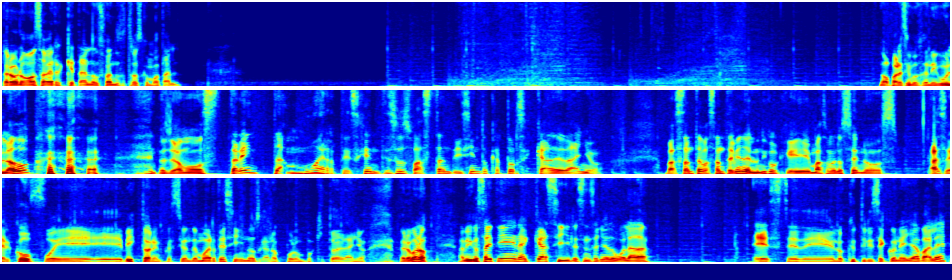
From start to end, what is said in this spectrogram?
Pero bueno, vamos a ver qué tal nos fue a nosotros como tal. No aparecimos en ningún lado. Nos llevamos 30 muertes, gente. Eso es bastante. Y 114k de daño. Bastante, bastante bien. El único que más o menos se nos acercó fue eh, Víctor en cuestión de muertes y nos ganó por un poquito de daño. Pero bueno, amigos, ahí tienen a Casi. Les enseño de volada este, de lo que utilicé con ella, ¿vale?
